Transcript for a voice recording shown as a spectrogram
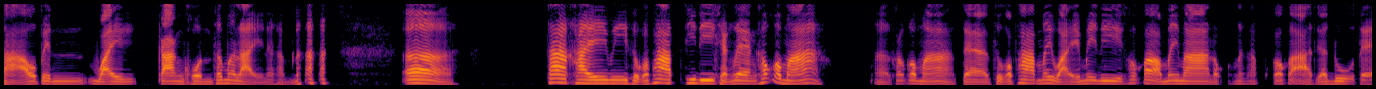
สาวๆเป็นวัยกลางคนเสมอไหร่นะครับเออถ้าใครมีสุขภาพที่ดีแข็งแรงเขาก็มา เขาก็มา แต่สุขภาพไม่ไหวไม่ดีเขาก็ไม่มาหรอกนะครับเขาก็อาจจะดูแต่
